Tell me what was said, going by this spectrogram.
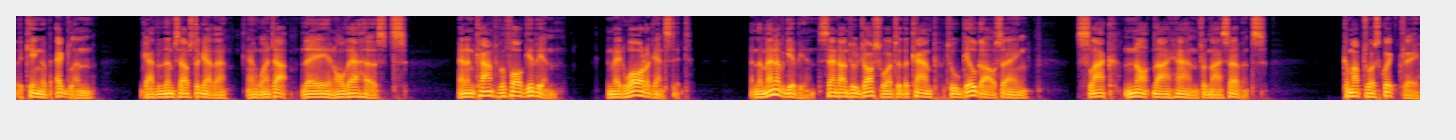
the king of Eglon, gathered themselves together, and went up, they and all their hosts, and encamped before Gibeon, and made war against it. And the men of Gibeon sent unto Joshua to the camp to Gilgal, saying, Slack not thy hand from thy servants. Come up to us quickly,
